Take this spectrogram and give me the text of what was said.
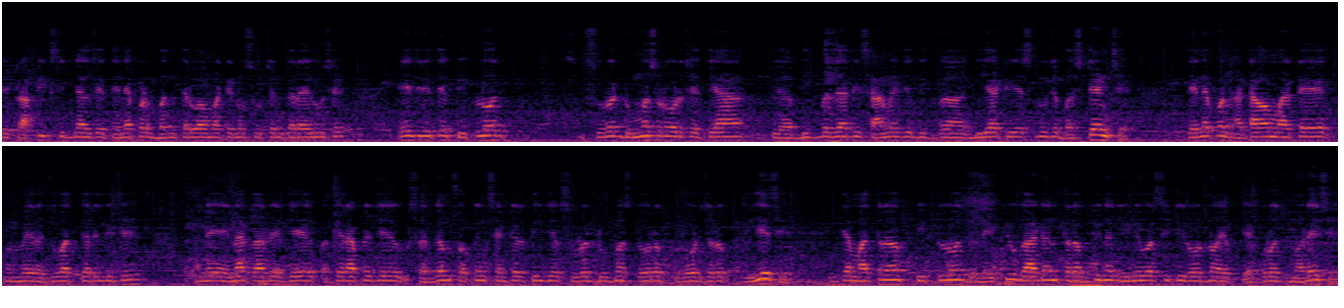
જે ટ્રાફિક સિગ્નલ છે તેને પણ બંધ કરવા માટેનું સૂચન કરાયેલું છે. એ જ રીતે પીપલોદ, સુરત ડુમસ રોડ છે, ત્યાં બિગ બજારની સામે જે બીઆરટીએસનું જે બસ સ્ટેન્ડ છે, તેને પણ હટાવવા માટે મેં રજૂઆત કરેલી છે. અને એના કારણે જે અત્યારે આપણે જે સરગમ શોપિંગ સેન્ટરથી જે સુરત ડુમસ રોડ તરફ જઈએ છીએ ત્યાં માત્ર પીપલોદ લેક્યુ ગાર્ડન તરફથી જ યુનિવર્સિટી રોડનો એપ્રોચ મળે છે,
